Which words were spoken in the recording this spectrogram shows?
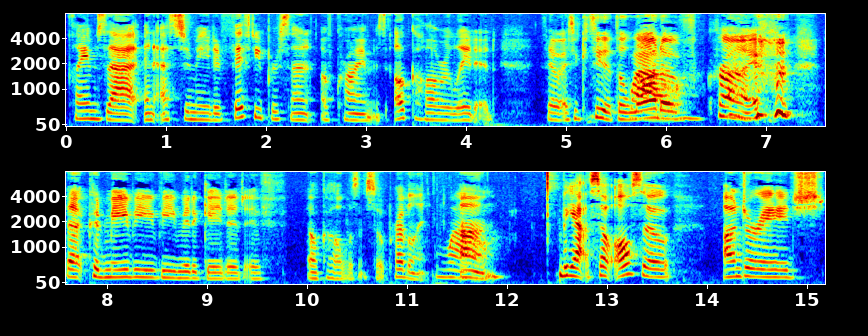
claims that an estimated 50% of crime is alcohol related. So, as you can see, it's a wow. lot of crime that could maybe be mitigated if alcohol wasn't so prevalent. Wow. Um, but yeah, so also underage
